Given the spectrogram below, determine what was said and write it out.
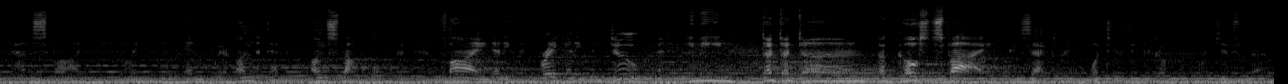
if you had a spy who could break in anywhere, undetectable, unstoppable, who could find anything, break anything, do anything. You mean, dun dun dun, a ghost spy? Exactly. What do you think the government would give for that?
